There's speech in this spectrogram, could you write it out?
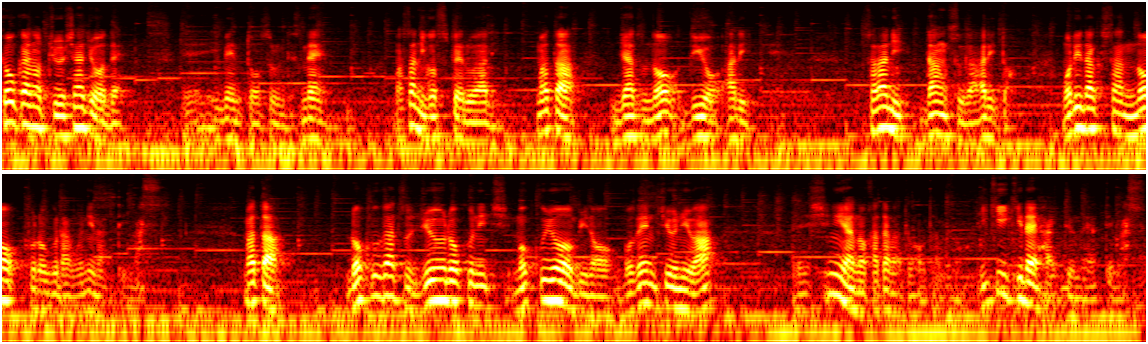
教会の駐車場で、えイベントをするんですね。まさにゴスペルありまたジャズのデュオありさらにダンスがありと盛りだくさんのプログラムになっています。また6月16日木曜日の午前中にはえシニアの方々のための生き生き礼拝というのをやっています。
